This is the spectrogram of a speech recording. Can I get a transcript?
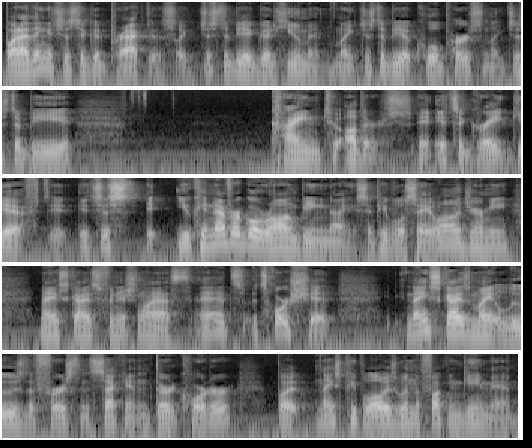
but I think it's just a good practice, like just to be a good human, like just to be a cool person, like just to be kind to others. It, it's a great gift. It, it's just it, you can never go wrong being nice. And people will say, "Well, Jeremy, nice guys finish last." Eh, it's it's horseshit. Nice guys might lose the first and second and third quarter, but nice people always win the fucking game, man.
